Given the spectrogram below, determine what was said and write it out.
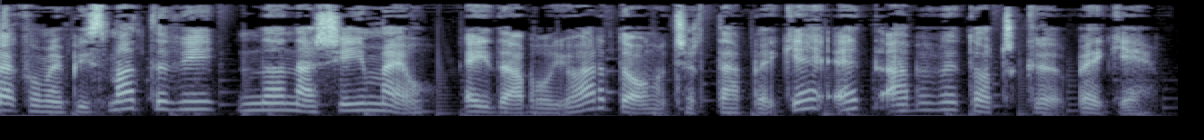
Очакваме писмата ви на нашия имейл awr.bg.abv.bg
